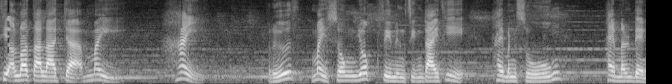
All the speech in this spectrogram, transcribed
ที่อัลลอฮ์ตาลาจะไม่ให้ หรือไม่ทรงยกสิ่งหนึ่งสิ่งใดที่ให้มันสูง ให้มันเด่น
